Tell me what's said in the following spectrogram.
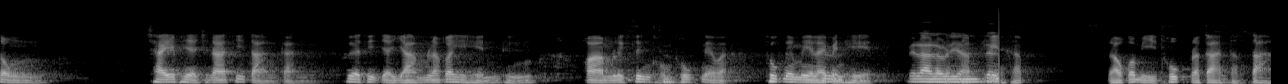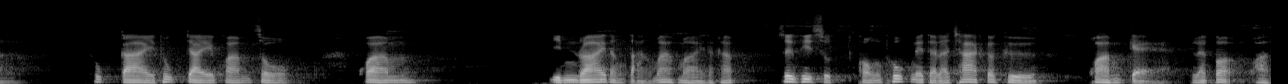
ทรงใช้พยัญชนะที่ต่างกัน เพื่อที่จะย้ำแล้วก็ให้เห็นถึงความลึกซึ้งของทุกข์เนี่ยว่า ทุกข์เนี่ยมีอะไรเป็นเหตุ เวลาเราเรียนนะคเรื่องบครับ เราก็มีทุกข์ประการต่างๆ ทุกข์กายทุกข์ใจความโศก ความยินร้ายต่างๆ มากมายนะครับ ซึ่งที่สุดของทุกข์ในแต่ละชาติก็คือ ความแก่และก็ความ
